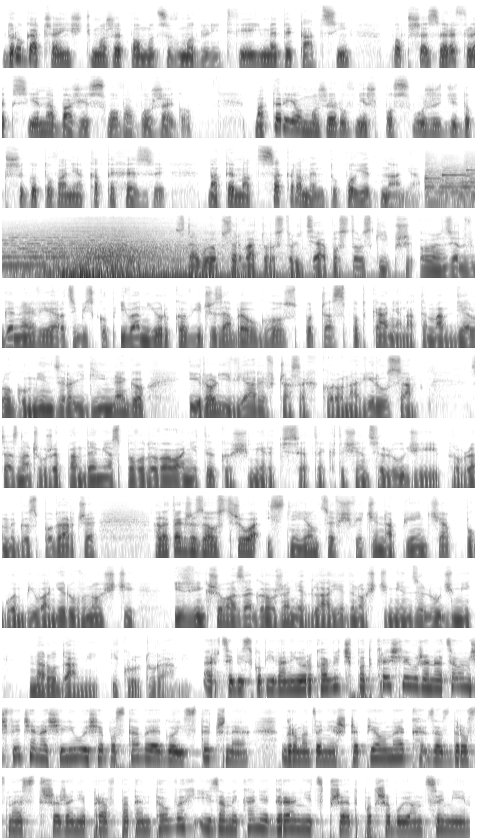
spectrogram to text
Druga część może pomóc w modlitwie i medytacji poprzez refleksję na bazie Słowa Bożego. Materiał może również posłużyć do przygotowania katechezy na temat sakramentu pojednania. Stały obserwator Stolicy Apostolskiej przy ONZ w Genewie, arcybiskup Iwan Jurkowicz, zabrał głos podczas spotkania na temat dialogu międzyreligijnego i roli wiary w czasach koronawirusa. Zaznaczył, że pandemia spowodowała nie tylko śmierć setek tysięcy ludzi i problemy gospodarcze, ale także zaostrzyła istniejące w świecie napięcia, pogłębiła nierówności i zwiększyła zagrożenie dla jedności między ludźmi, narodami i kulturami. Arcybiskup Iwan Jurkowicz podkreślił, że na całym świecie nasiliły się postawy egoistyczne, gromadzenie szczepionek, zazdrosne strzeżenie praw patentowych i zamykanie granic przed potrzebującymi.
